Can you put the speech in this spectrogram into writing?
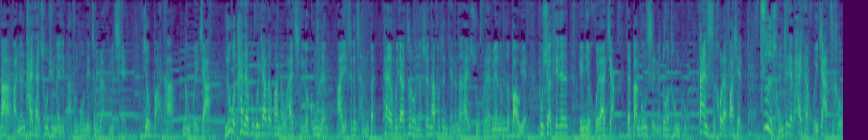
那反正太太出去呢也打份工也挣不了什么钱，就把她弄回家。如果太太不回家的话呢，我还请一个工人啊，也是个成本。太太回家之后呢，虽然她不挣钱的，那她也舒服了，没有那么多抱怨，不需要天天给你回来讲在办公室里面多么痛苦。但是后来发现，自从这些太太回家之后，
